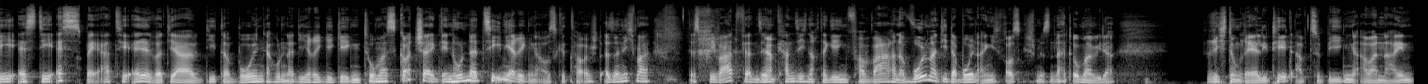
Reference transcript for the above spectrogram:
DSDS, bei RTL wird ja Dieter Bohlen, der 100-Jährige, gegen Thomas Gottschalk, den 110-Jährigen, ausgetauscht. Also nicht mal das Privatfernsehen ja. kann sich noch dagegen verwahren, obwohl man Dieter Bohlen eigentlich rausgeschmissen hat, um mal wieder Richtung Realität abzubiegen. Aber nein,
